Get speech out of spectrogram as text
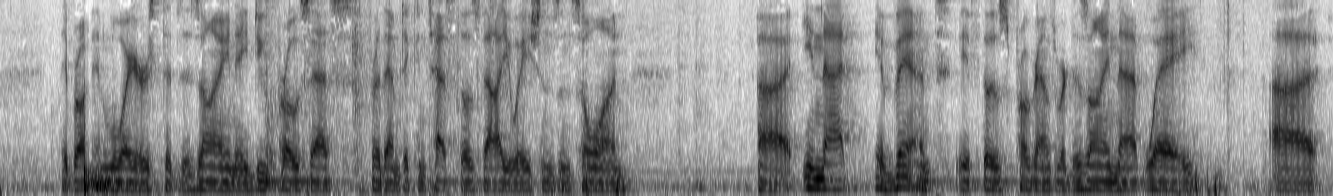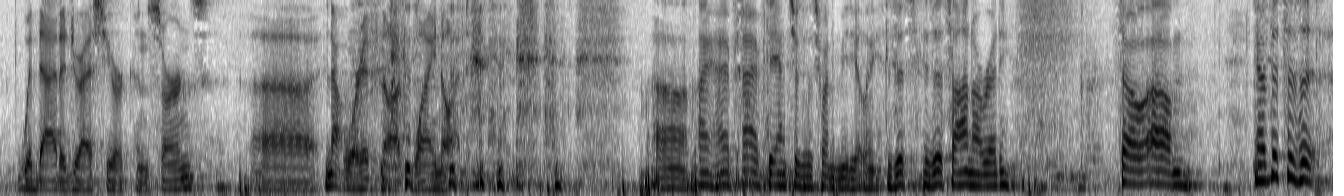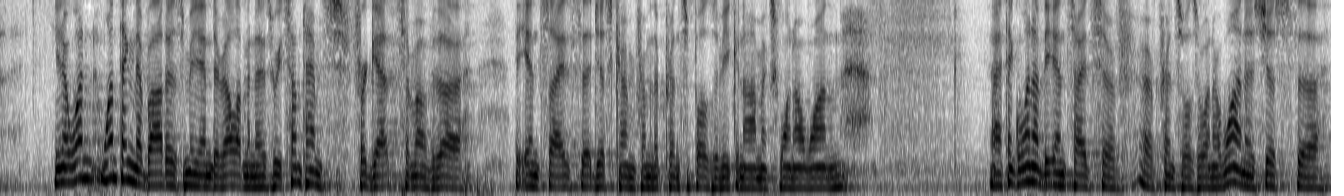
They brought in lawyers to design a due process for them to contest those valuations and so on. Uh, in that event, if those programs were designed that way, uh, would that address your concerns? Uh, no. Or if not, why not? Uh, I, have, I, have, to answer this one immediately. Is this is this on already? So, um, you know, this is a, you know, one one thing that bothers me in development is we sometimes forget some of the the insights that just come from the principles of economics 101. And I think one of the insights of, of Principles 101 is just the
